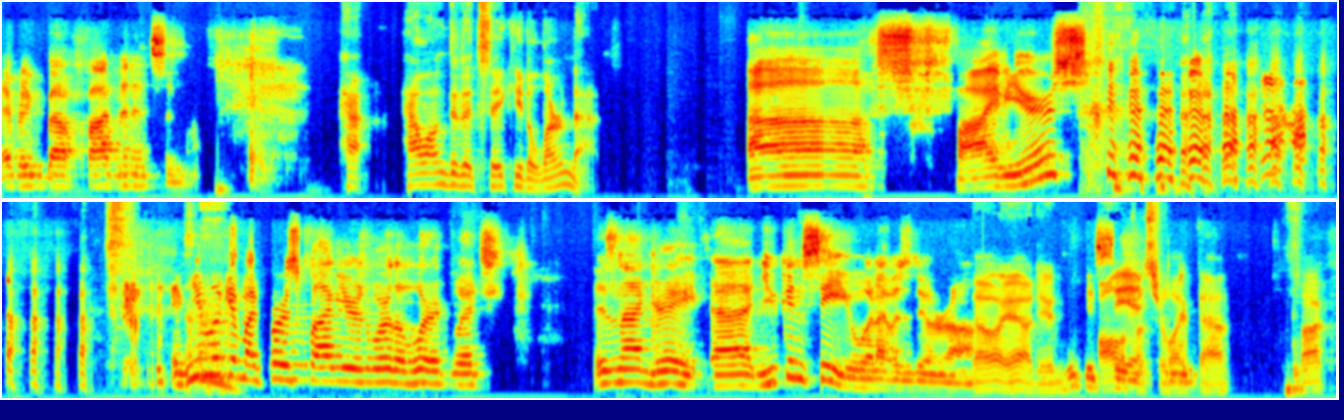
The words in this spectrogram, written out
every about five minutes and how how long did it take you to learn that? uh five years. if you look at my first five years worth of work, which is not that great, uh, you can see what I was doing wrong. oh yeah, dude. You can All see of it. us are like that. Fuck.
